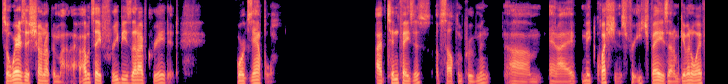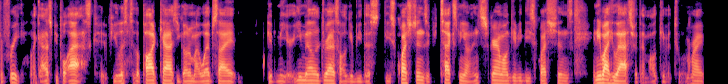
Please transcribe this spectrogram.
So where has this shown up in my life? I would say freebies that I've created. For example, I have 10 phases of self-improvement. Um, and I made questions for each phase that I'm giving away for free. Like as people ask, if you listen to the podcast, you go to my website, give me your email address. I'll give you this these questions. If you text me on Instagram, I'll give you these questions. Anybody who asks for them, I'll give it to them, right?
